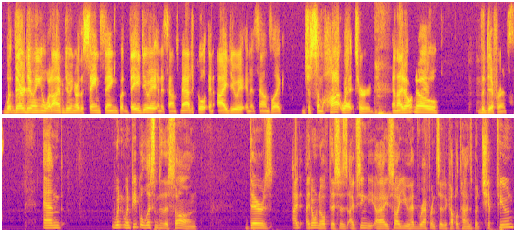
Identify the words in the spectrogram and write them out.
what they're doing and what I'm doing are the same thing, but they do it and it sounds magical and I do it and it sounds like just some hot wet turd. and I don't know the difference. And when when people listen to this song, there's I, I don't know if this is I've seen the I saw you had referenced it a couple times, but chip tune.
